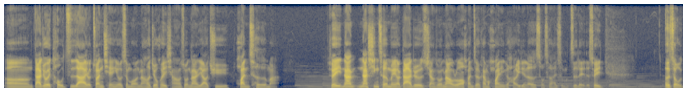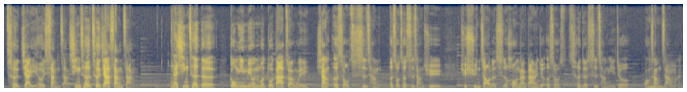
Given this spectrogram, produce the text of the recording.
嗯、呃，大家就会投资啊，有赚钱有什么，然后就会想要说那要去换车嘛，所以那那新车没有，大家就想说那我如果要换车，看不换一个好一点的二手车还是什么之类的，所以二手车价也会上涨，新车车价上涨，那新车的。供应没有那么多，大家转为向二手市场、二手车市场去去寻找的时候，那当然就二手车的市场也就往上涨嘛。嗯、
